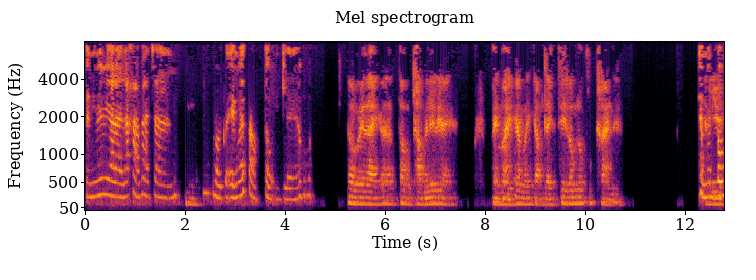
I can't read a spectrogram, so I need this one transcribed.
อันนี้ไม่มีอะไรแล้วค่ะพระอาจารย์บอกตัวเองว่าสอบตกอีกแล้วก็เวลาก็ต้องทำไปเรื่อยๆใหม่ๆก็เหมือนกับเด็กที่ล้มลุกคุกคานเนี่ยแต่มันล้ม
